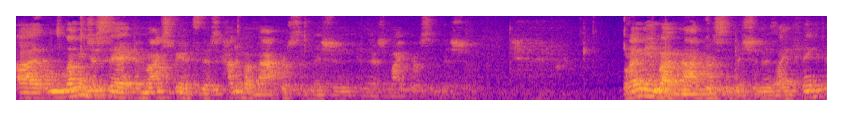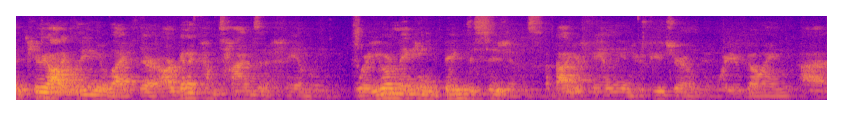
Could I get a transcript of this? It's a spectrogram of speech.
uh, let me just say, in my experience, there's kind of a macro submission and there's micro submission. What I mean by macro submission is I think that periodically in your life there are going to come times in a family where you are making big decisions about your family and your future and, where you're going, uh,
